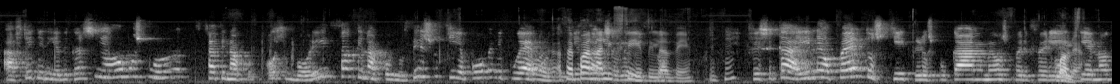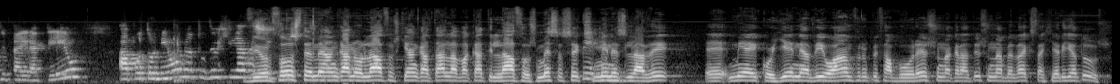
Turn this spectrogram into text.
Αυτή τη διαδικασία όμως θα την, όχι μπορεί, θα την ακολουθήσουν και οι επόμενοι που έρχονται. Θα επαναληφθεί δηλαδή. Φυσικά είναι ο πέμπτος κύκλος που κάνουμε ως Περιφερειακή Ενότητα Ηρακλείου από τον Ιούνιο του 2020. Διορθώστε με αν κάνω λάθος και αν κατάλαβα κάτι λάθος. Μέσα σε έξι μήνες δηλαδή, ε, μια οικογένεια, δύο άνθρωποι θα μπορέσουν να κρατήσουν ένα παιδάκι στα χέρια τους;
